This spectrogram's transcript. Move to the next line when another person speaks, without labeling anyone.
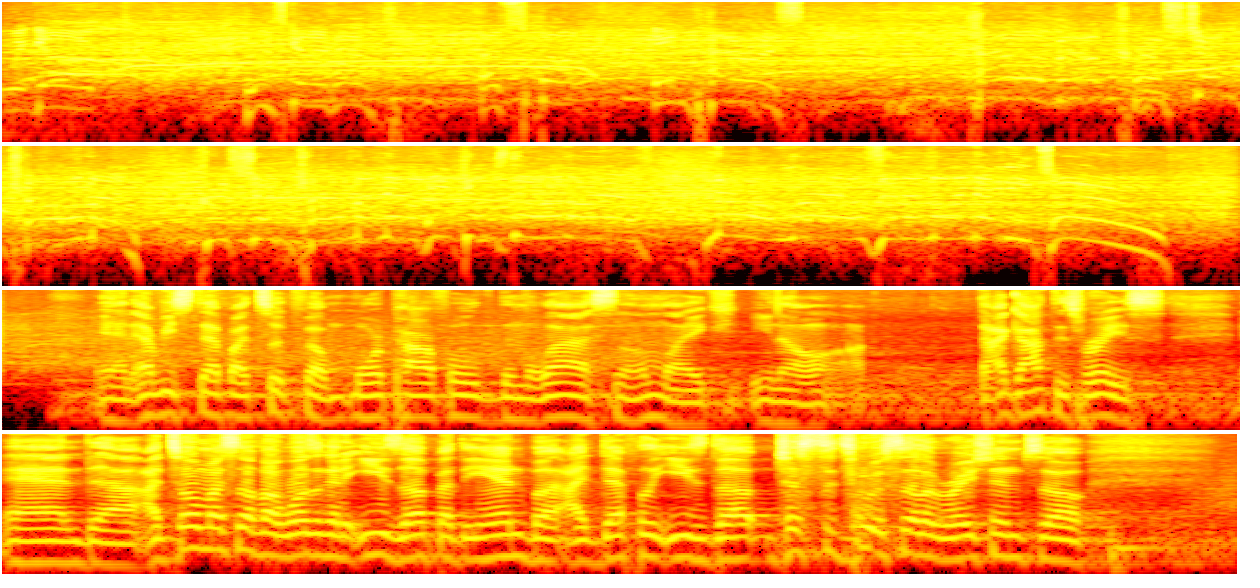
Here we go. Who's going to have a spot in Paris? How about Christian Coleman? Christian Coleman, now here comes Noah Lyles. Noah Lyles in a 982.
And every step I took felt more powerful than the last. And I'm like, you know, I got this race. And uh, I told myself I wasn't going to ease up at the end, but I definitely eased up just to do a celebration. So,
